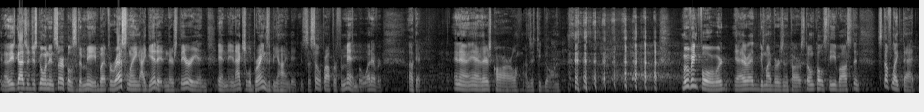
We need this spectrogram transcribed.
You know, these guys are just going in circles to me, but for wrestling, I get it, and there's theory and, and, and actual brains behind it. It's a soap opera for men, but whatever. Okay. And then, yeah, there's Carl. I'll just keep going. Moving forward, yeah, I do my version of Carl. Stone Cold Steve Austin, stuff like that.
